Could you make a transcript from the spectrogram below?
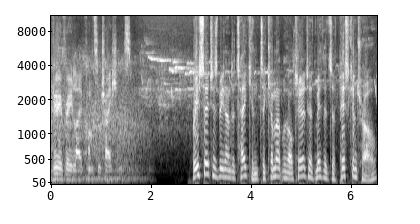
very very low concentrations. Research has been undertaken to come up with alternative methods of pest control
